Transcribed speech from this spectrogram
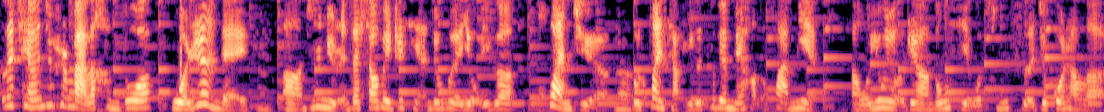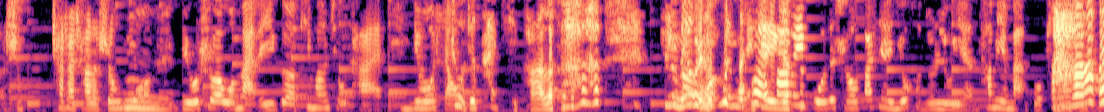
我的钱就是买了很多，我认为嗯，啊、就是女人在消费之前就会有一个幻觉，嗯会幻想一个特别美好的画面啊、我拥有这样东西，我从此就过上了是叉叉叉的生活。嗯，比如说，我买了一个乒乓球台，因为我想这我觉得太奇葩了，就是没有人会买我后来这个。发微博的时候，发现有很多人留言，他们也买过乒乓球台，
